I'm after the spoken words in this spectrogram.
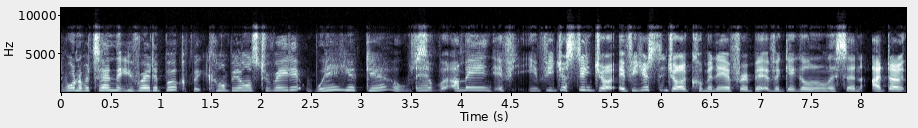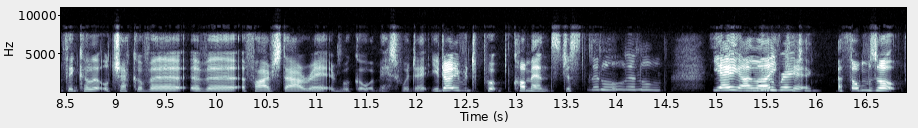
want to pretend that you've read a book but can't be asked to read it, we're your girls. Yeah, well, I mean, if if you just enjoy if you just enjoy coming here for a bit of a giggle and listen, I don't think a little check of a of a, a five star rating would go amiss, would it? You don't even have to put comments, just little little, yay, I like it, rating. a thumbs up,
